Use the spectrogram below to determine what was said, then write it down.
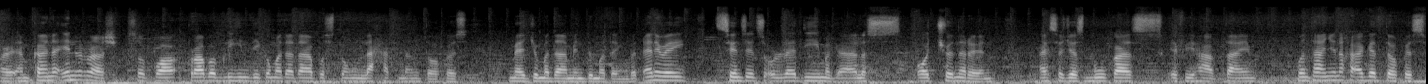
Or I'm kinda in a rush. So probably hindi ko matatapos tong lahat ng to. Because medyo madaming dumating. But anyway, since it's already mag-aalas 8 na rin, I suggest bukas, if you have time, puntahan nyo na kaagad to kasi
